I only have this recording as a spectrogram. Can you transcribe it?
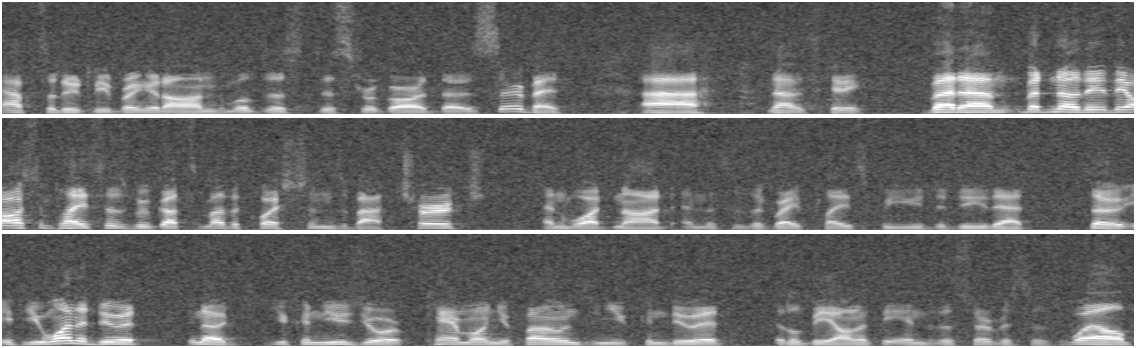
absolutely bring it on. We'll just disregard those surveys. Uh, no, I'm just kidding. But, um, but no, there, there are some places. We've got some other questions about church and whatnot, and this is a great place for you to do that. So if you want to do it, you know, you can use your camera on your phones and you can do it. It'll be on at the end of the service as well,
